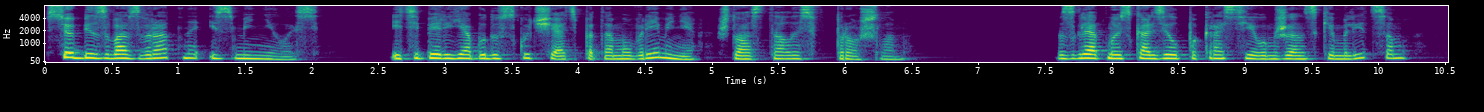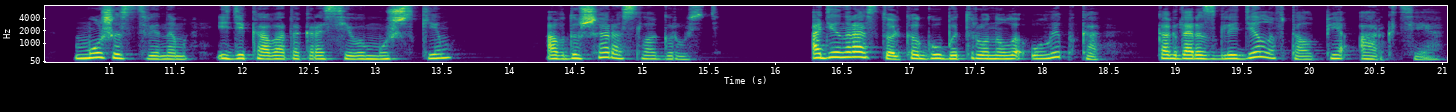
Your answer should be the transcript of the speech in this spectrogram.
Все безвозвратно изменилось и теперь я буду скучать по тому времени, что осталось в прошлом. Взгляд мой скользил по красивым женским лицам, мужественным и диковато красивым мужским, а в душе росла грусть. Один раз только губы тронула улыбка, когда разглядела в толпе Арктия.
